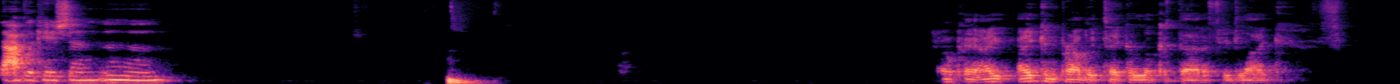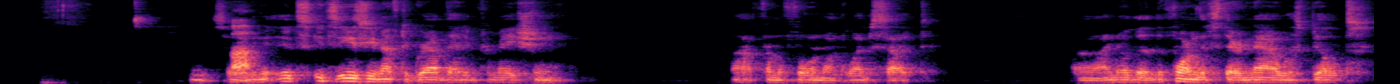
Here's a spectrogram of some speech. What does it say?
the application. mhm. Okay, I, I can probably take a look at that if you'd like. So I Uh, mean, it's, it's easy enough to grab that information uh, from a form on the website. Uh, I know that the form that's there now was built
